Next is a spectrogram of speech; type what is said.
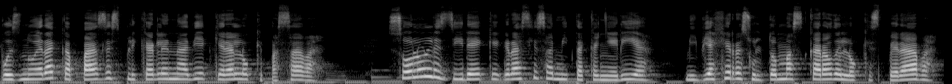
pues no era capaz de explicarle a nadie qué era lo que pasaba. Solo les diré que gracias a mi tacañería, mi viaje resultó más caro de lo que esperaba,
